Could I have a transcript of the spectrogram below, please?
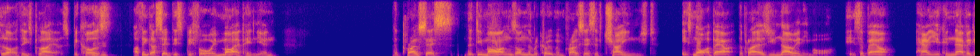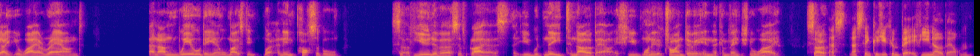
a lot of these players because mm-hmm. I think I said this before. In my opinion, the process, the demands on the recruitment process have changed. It's not about the players you know anymore. It's about how you can navigate your way around an unwieldy and almost well an impossible sort of universe of players that you would need to know about if you wanted to try and do it in the conventional way. So that's that's the thing because you can bet if you know about them,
